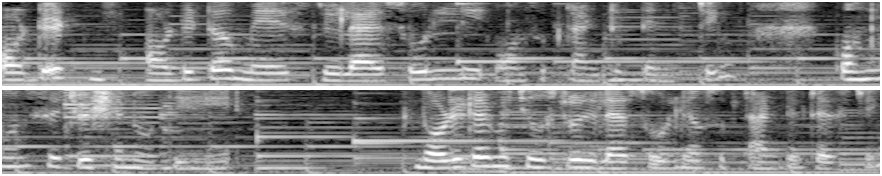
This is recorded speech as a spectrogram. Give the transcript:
ऑडिट ऑडिटर में rely solely on substantive testing कौन कौन सी सिचुएशन होती है? The auditor may choose to rely solely on substantive testing,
